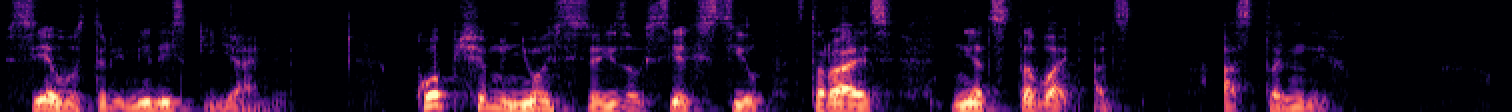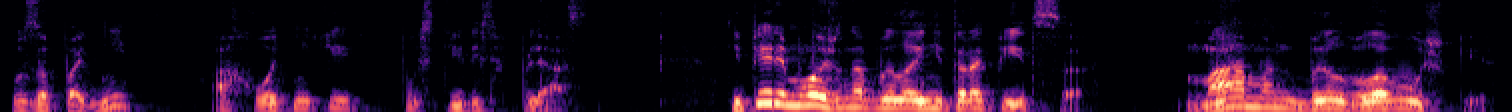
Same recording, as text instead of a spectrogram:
Все устремились к яме. Копчем несся изо всех сил, стараясь не отставать от остальных. У западни охотники пустились в пляс. Теперь можно было и не торопиться. Мамон был в ловушке.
